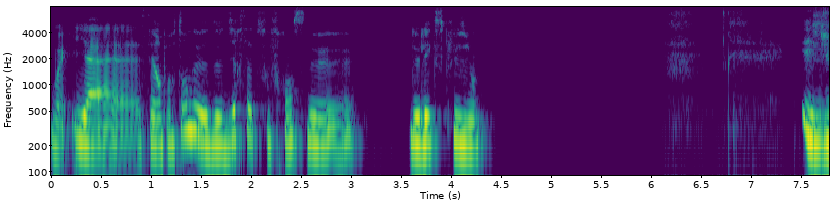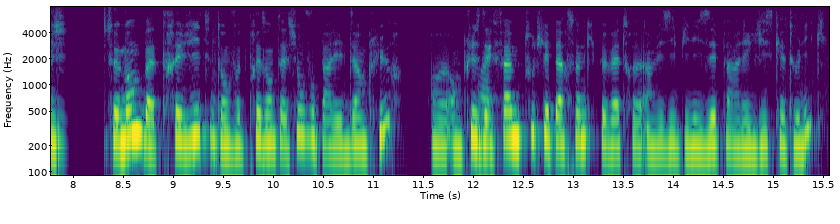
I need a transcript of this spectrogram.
ouais, c'est important de, dire cette souffrance de, de l'exclusion. Et justement, bah, très vite dans votre présentation, vous parlez d'inclure, en plus des femmes, toutes les personnes qui peuvent être invisibilisées par l'Église catholique.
